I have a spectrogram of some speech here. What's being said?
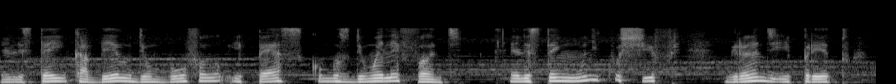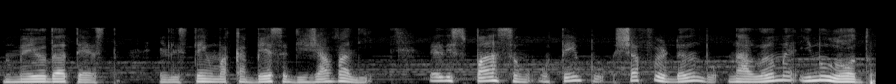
Eles têm cabelo de um búfalo e pés como os de um elefante. Eles têm um único chifre, grande e preto, no meio da testa. Eles têm uma cabeça de javali. Eles passam o tempo chafurdando na lama e no lodo.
